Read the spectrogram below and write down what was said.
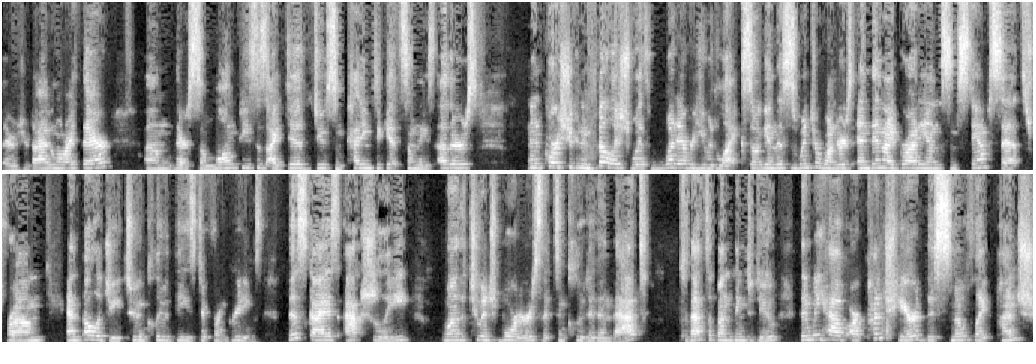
There's your diagonal right there. Um, there's some long pieces. I did do some cutting to get some of these others. and of course, you can embellish with whatever you would like. So again, this is Winter Wonders. And then I brought in some stamp sets from Anthology to include these different greetings. This guy is actually one of the two inch borders that's included in that. So that's a fun thing to do. Then we have our punch here, this snowflake punch.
